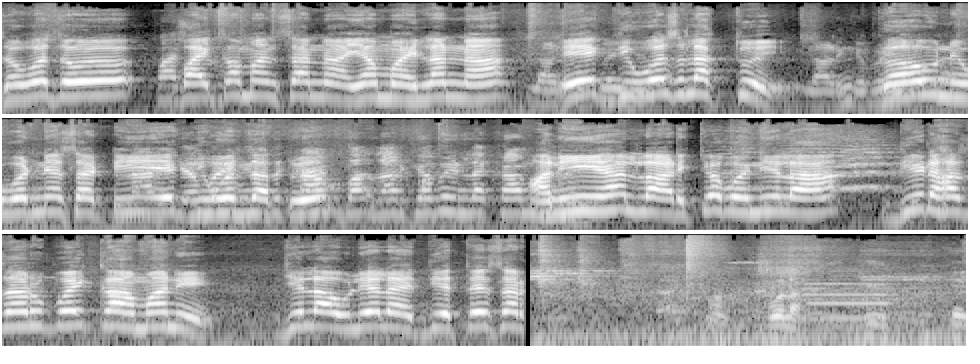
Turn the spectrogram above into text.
जवळजवळ बायका माणसांना या महिलांना एक दिवस लागतोय. गहू निवडण्यासाठी एक दिवस जातोय. काम- लाडक्या बहिणीला काम आणि ह्या लाडक्या बहिणीला दीड हजार रुपये कामाने जे लावलेलं आहे देते सर बोला. हे-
